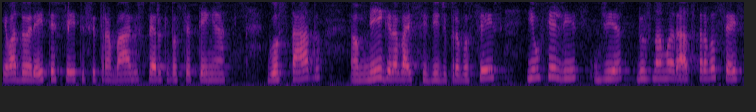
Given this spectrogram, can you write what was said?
Eu adorei ter feito esse trabalho, espero que você tenha gostado. Amei gravar esse vídeo para vocês e um feliz Dia dos Namorados para vocês.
